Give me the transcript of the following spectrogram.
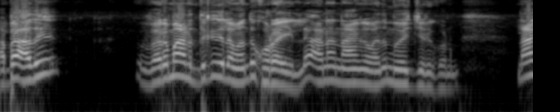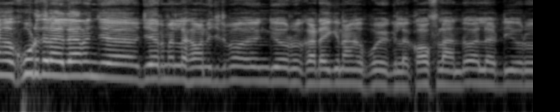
அப்போ அது வருமானத்துக்கு இதில் வந்து குறையில்லை. ஆனால் நாங்கள் வந்து முயற்சி எடுக்கணும். நாங்கள் கூடுதலாக எல்லாரும் ஜெர்மனியில் கவனிச்சிருப்போம் இங்கே ஒரு கடைக்கு நாங்கள் போய்க்கல. காஃப்லாண்டோ இல்லாட்டி ஒரு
